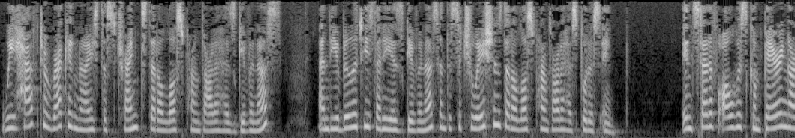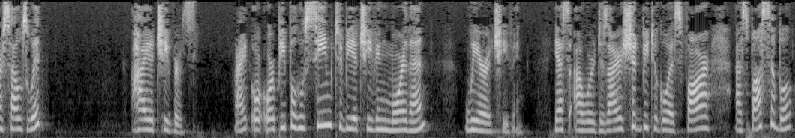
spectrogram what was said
we have to recognize the strengths that Allah subhanahu wa ta'ala has given us and the abilities that He has given us and the situations that Allah subhanahu wa ta'ala has put us in. Instead of always comparing ourselves with high achievers, right? Or, or people who seem to be achieving more than we are achieving. Yes, our desire should be to go as far as possible,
